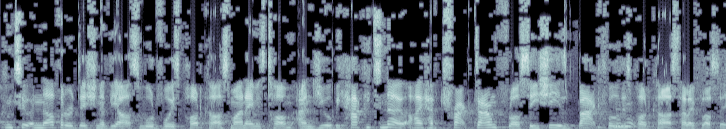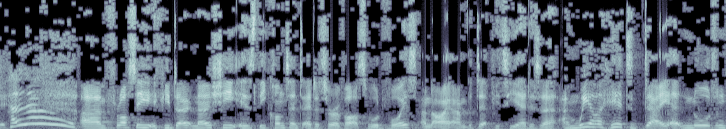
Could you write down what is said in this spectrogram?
and welcome to another edition of the Arts Award Voice podcast. My name is Tom, and you'll be happy to know I have tracked down Flossie. She is back for this podcast. Hello, Flossie. Hello. Um, Flossie, if you don't know, she is the content editor of Arts Award Voice, and I am the deputy editor, and we are here today at Norden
